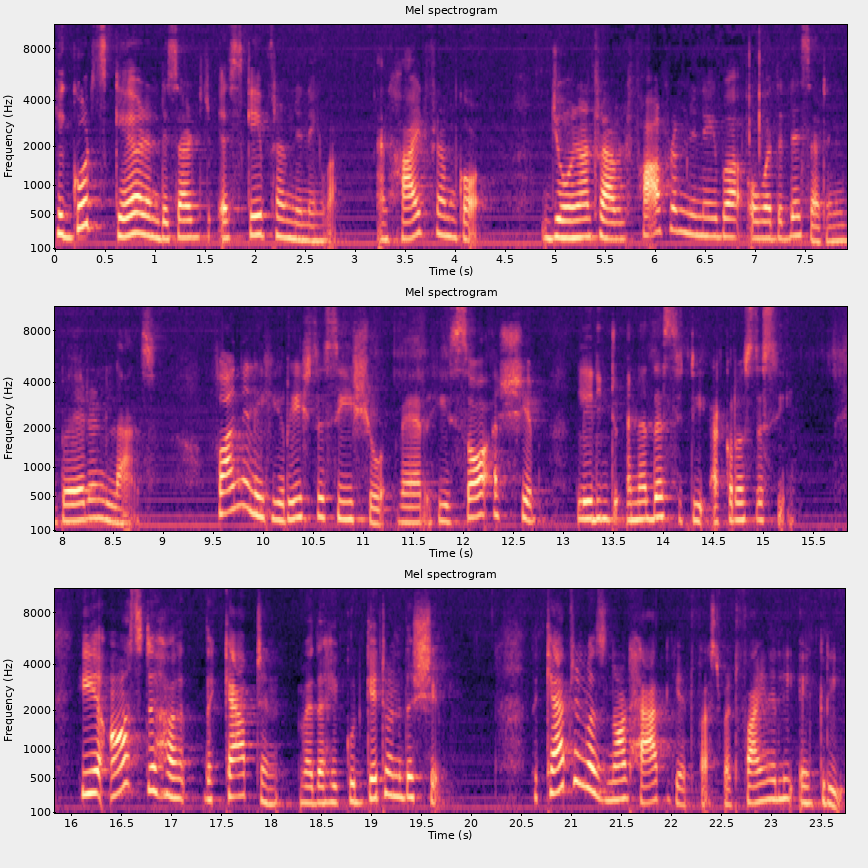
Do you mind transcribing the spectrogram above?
He got scared and decided to escape from Nineveh and hide from God. Jonah traveled far from Nineveh over the desert and barren lands. Finally, he reached the seashore where he saw a ship leading to another city across the sea. He asked her, the captain whether he could get on the ship. The captain was not happy at first but finally agreed.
